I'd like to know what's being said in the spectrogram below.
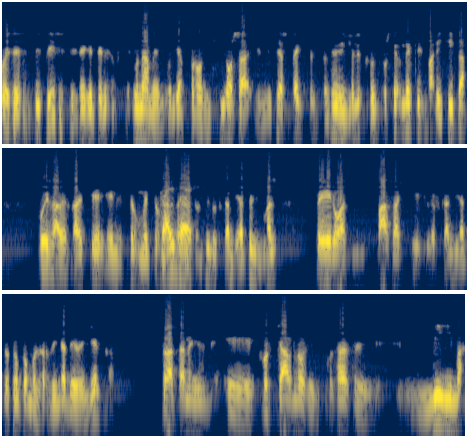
pues es difícil, tiene que tener una memoria prodigiosa en ese aspecto. Entonces, si yo le pregunto a usted dónde queda Mariquita, pues la verdad es que en este momento entonces los candidatos igual, pero así pasa que los candidatos son como las reinas de belleza, tratan es de eh, corcharlos en cosas eh, mínimas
